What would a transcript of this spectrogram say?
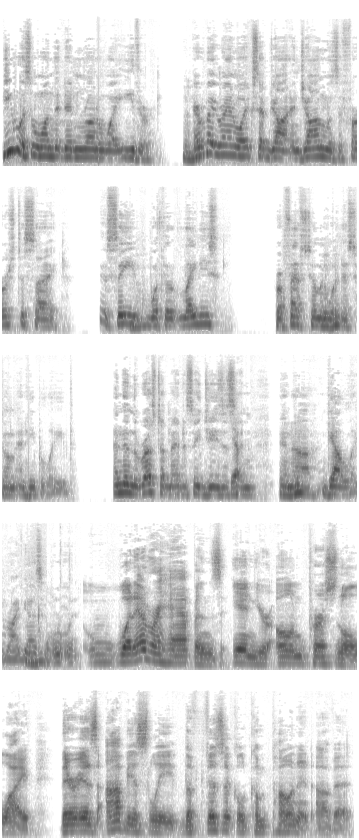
He was the one that didn't run away either. Everybody ran away except John, and John was the first to say, "See mm-hmm. what the ladies professed to him and mm-hmm. witnessed to him, and he believed." And then the rest of them had to see Jesus Yep. in in mm-hmm. uh, Galilee, right, guys? Whatever happens in your own personal life, there is obviously the physical component of it.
